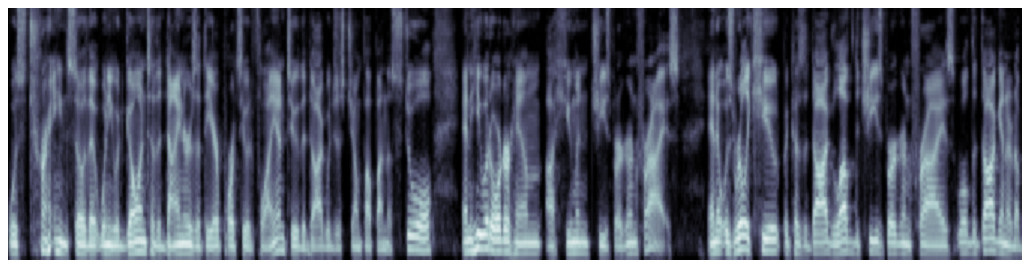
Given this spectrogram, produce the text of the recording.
was trained so that when he would go into the diners at the airports he would fly into, the dog would just jump up on the stool, and he would order him a human cheeseburger and fries. And it was really cute because the dog loved the cheeseburger and fries. Well, the dog ended up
